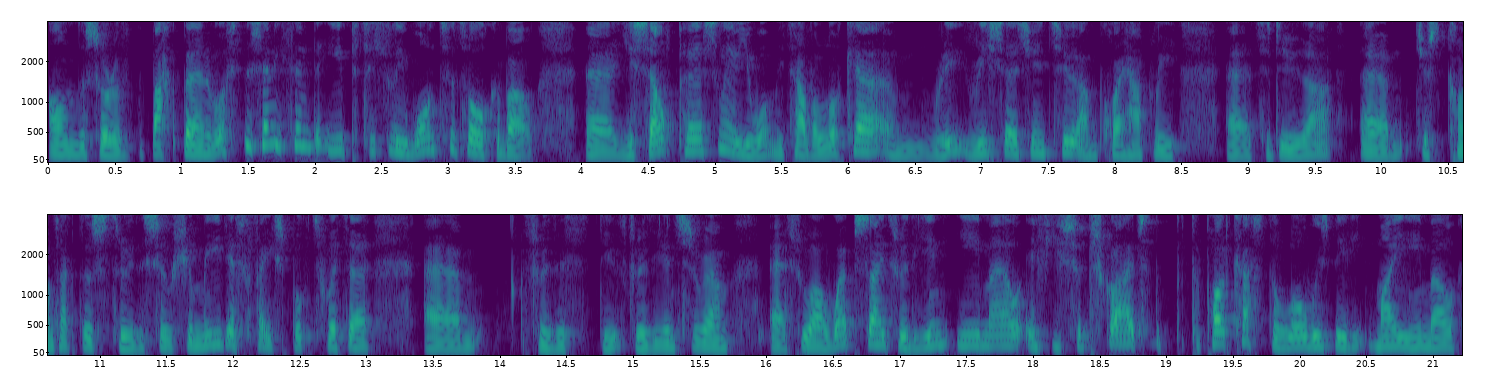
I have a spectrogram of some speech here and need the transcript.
on the sort of back burner. But if there's anything that you particularly want to talk about uh, yourself personally, or you want me to have a look at and re- research into, I'm quite happy uh, to do that. Um, just contact us through the social media, Facebook, Twitter. Um, through the through the Instagram, uh, through our website, through the in- email. If you subscribe to the, the podcast, there will always be the, my email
